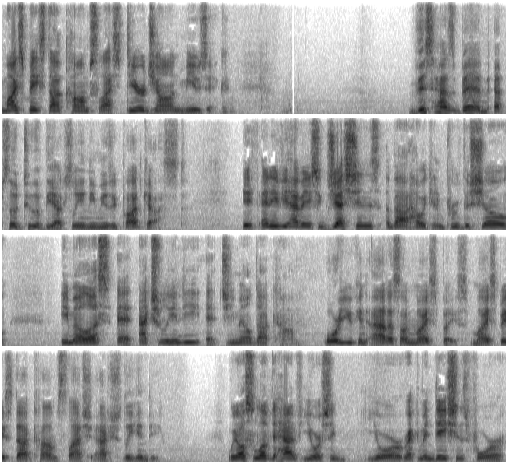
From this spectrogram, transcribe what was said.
myspace.com slash dearjohnmusic. This has been episode two of the Actually Indie Music Podcast. If any of you have any suggestions about how we can improve the show, email us at actuallyindie at gmail.com. Or you can add us on MySpace, myspace.com slash actuallyindie. We'd also love to have your your recommendations for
